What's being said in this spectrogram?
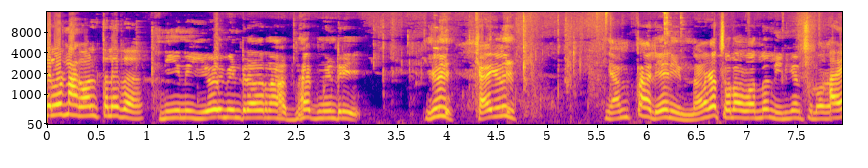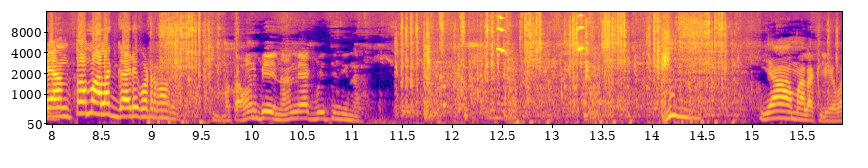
ಚಲೋ ನಾಗವಲ್ ಅದ ನೀನು ಏಳು ಮಿಂಡ್ರಿ ಆದ್ರೆ ನಾ ಹದಿನಾಲ್ಕು ಮಿಂಡ್ರಿ ಇಳಿ ಕೆಳಗಿಳಿ ಎಂತ ಲೇ ನೀನು? ನನಗೆ ಚಲೋ ಆಗಲ್ಲ ನಿನ್ಗೇನು ಚಲೋ ಆಗ ಎಂತ ಅಂತ ಮಾಲಕ್ ಗಾಡಿ ಕೊಟ್ರ ನೋಡಿ. ಮತ್ತೆ ಅವನು ಬೇ ನಾನು ಯಾಕೆ ಬೈತೀನಿ ನೀನು? ಯಾ ಮಾಲಕ್ಲಿ ಅವ?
